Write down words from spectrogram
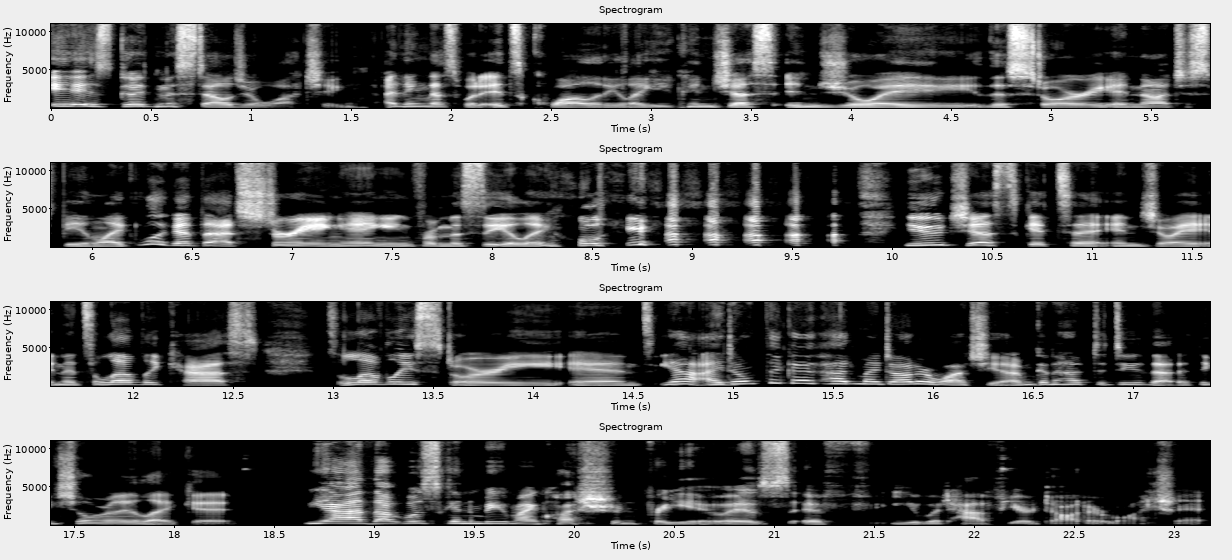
it is good nostalgia watching. I think that's what it's quality. Like you can just enjoy the story and not just being like, look at that string hanging from the ceiling. you just get to enjoy it. And it's a lovely cast. It's a lovely story. And yeah, I don't think I've had my daughter watch it. I'm going to have to do that. I think she'll really like it. Yeah, that was going to be my question for you is if you would have your daughter watch it.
